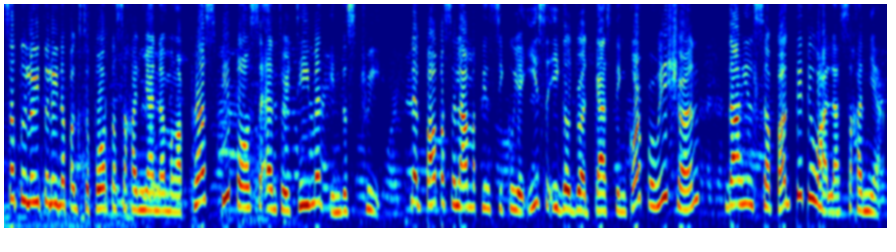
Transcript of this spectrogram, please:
sa tuloy-tuloy na pagsuporta sa kanya ng mga press people sa entertainment industry. Nagpapasalamat din si Kuya E sa Eagle Broadcasting Corporation dahil sa pagtitiwala sa kanya.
